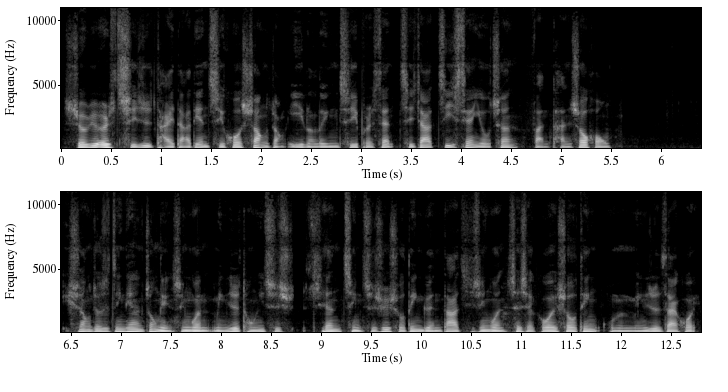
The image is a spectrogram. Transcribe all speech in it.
十二月二十七日，台达电期货上涨一点零七 percent，起价季线有称反弹收红。以上就是今天的重点新闻，明日同一时间请持续锁定元大及新闻。谢谢各位收听，我们明日再会。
